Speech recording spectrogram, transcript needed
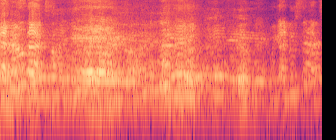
got new sex. We got new sex.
